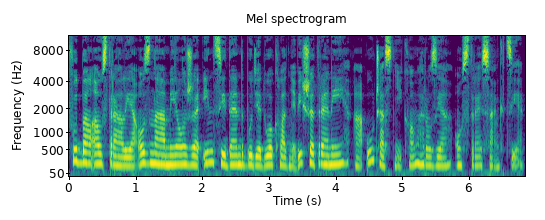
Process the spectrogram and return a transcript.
Futbal Austrália oznámil, že incident bude dôkladne vyšetrený a účastníkom hrozia ostré sankcie.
